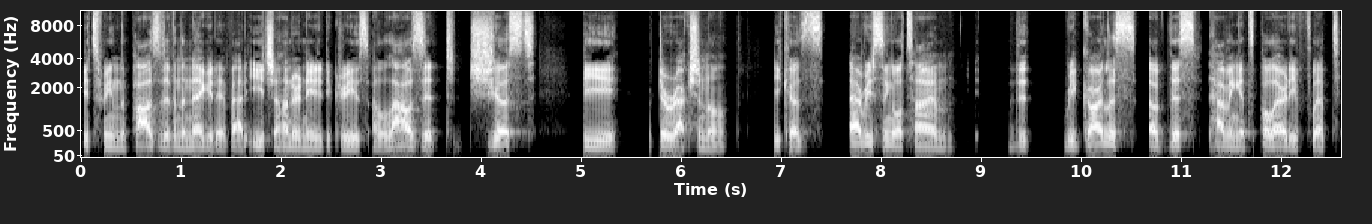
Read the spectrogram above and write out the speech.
between the positive and the negative at each 180 degrees allows it to just be directional because every single time the regardless of this having its polarity flipped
